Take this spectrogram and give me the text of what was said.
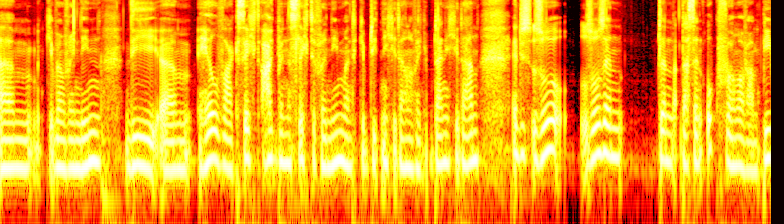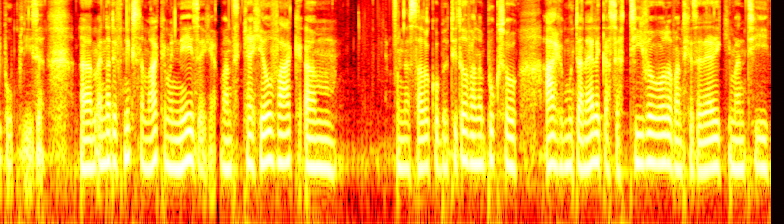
Um, ik heb een vriendin die um, heel vaak zegt, ah, ik ben een slechte vriendin, want ik heb dit niet gedaan of ik heb dat niet gedaan. En dus zo zo, zijn dat zijn ook vormen van people pleasen. Um, en dat heeft niks te maken met nee zeggen. Want ik krijg heel vaak, um, en dat staat ook op de titel van het boek, zo, ah, je moet dan eigenlijk assertiever worden, want je bent eigenlijk iemand die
